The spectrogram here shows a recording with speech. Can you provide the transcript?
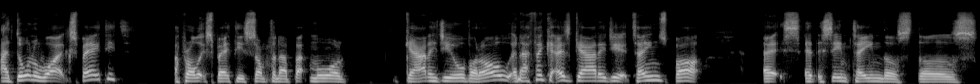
I don't know what I expected. I probably expected something a bit more garagey overall, and I think it is garagey at times, but it's at the same time there's there's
